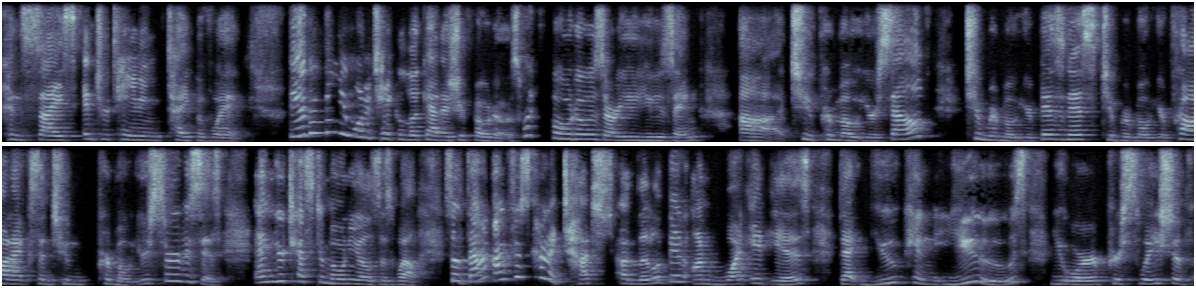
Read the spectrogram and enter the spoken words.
concise, entertaining type of way. The other thing you want to take a look at is your photos. What photos are you using uh, to promote yourself, to promote your business, to promote your products, and to promote your services and your testimonials as well. So that I've just kind of touched a little bit on what it is that you can use your persuasive,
